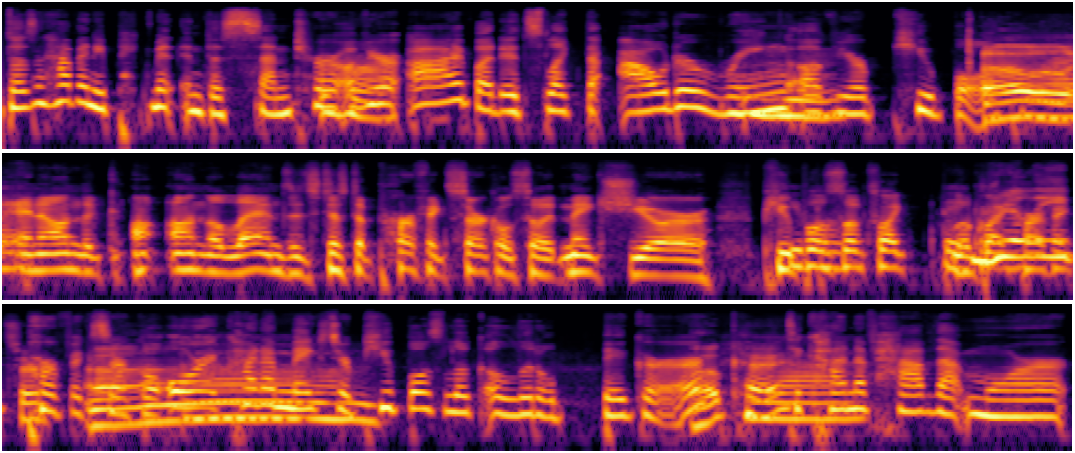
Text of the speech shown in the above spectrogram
doesn't have any pigment in the center of your uh-huh. eye, but it's like the outer ring of mm-hmm. your pupil. Oh, and on the on the lens, it's just a perfect circle, so it makes your pupils Pupil look like big. look like really perfect, cir- perfect circle, or it kind of makes your ah. pupils pupils look a little bigger. Okay. To kind of have that more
